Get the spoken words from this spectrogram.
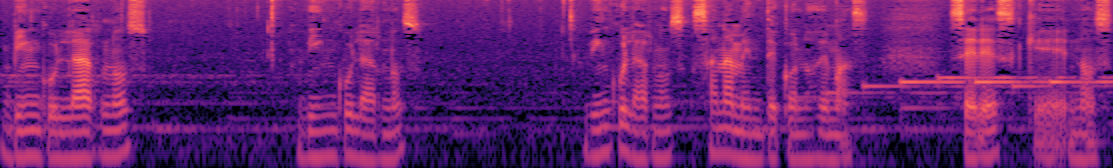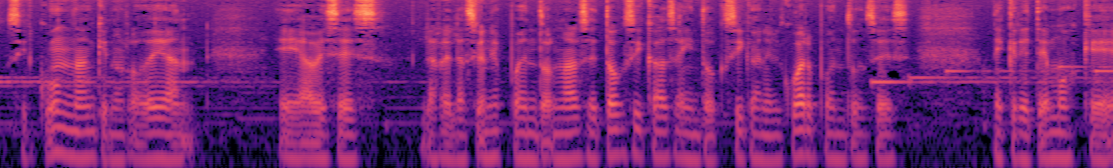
vincularnos, vincularnos, vincularnos sanamente con los demás, seres que nos circundan, que nos rodean. Eh, a veces las relaciones pueden tornarse tóxicas e intoxican el cuerpo, entonces decretemos que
